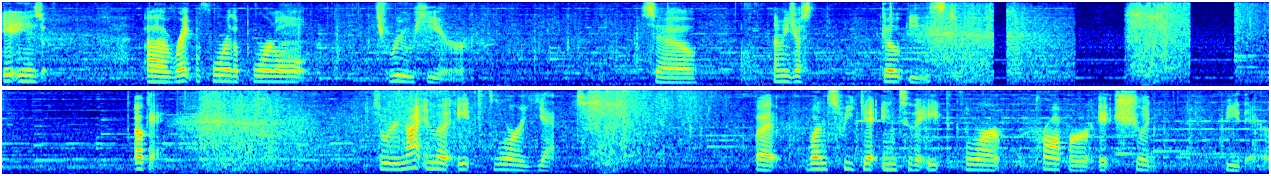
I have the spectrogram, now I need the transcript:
It is uh, right before the portal through here. So, let me just go east. Okay. So we're not in the 8th floor yet. But once we get into the 8th floor proper, it should be there.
